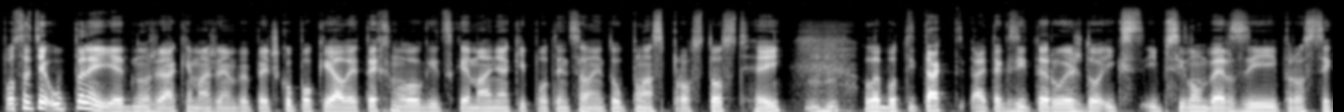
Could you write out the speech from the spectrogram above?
v podstate úplne jedno, že aké máš MVP, pokiaľ je technologické, má nejaký potenciál, je to úplná sprostosť, hej? Mm-hmm. Lebo ty tak, aj tak ziteruješ do XY verzií, proste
